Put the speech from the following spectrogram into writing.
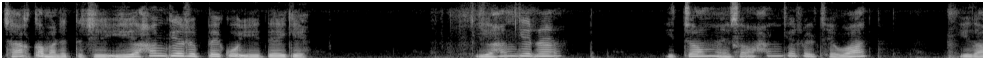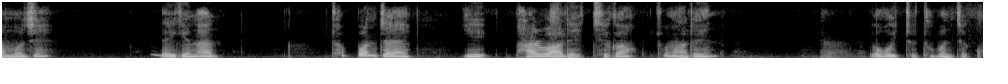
자, 아까 말했듯이 이 한 개를 빼고 이 네 개, 이 한 개를 이 점에서 한 개를 제외한 이 나머지 네 개는 첫 번째 이 바로 아래 제가 손 아래인 요거 있죠 두 번째 거.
